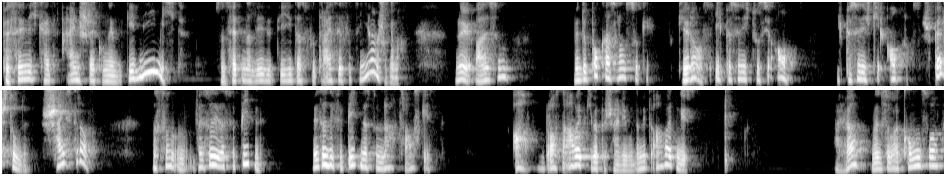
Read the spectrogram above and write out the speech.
Persönlichkeitseinschränkungen genehmigt. Sonst hätten dann die, die das vor 30, 14 Jahren schon gemacht. Nö, also, wenn du Bock hast, rauszugehen, geh raus. Ich persönlich tue es ja auch. Ich persönlich gehe auch raus. Sperrstunde, scheiß drauf. Was soll, wer soll dir das verbieten? Wer soll dir verbieten, dass du nachts rausgehst? Ah, du brauchst eine Arbeitgeberbescheinigung, damit du arbeiten gehst. Ah ja, wenn es soweit kommen soll,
